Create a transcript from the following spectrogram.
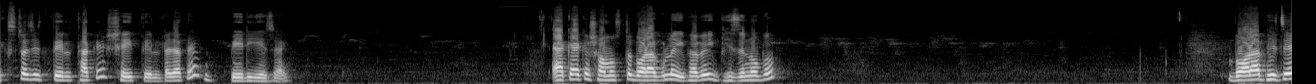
এক্সট্রা যে তেল থাকে সেই তেলটা যাতে বেরিয়ে যায়। একে একে সমস্ত বড়াগুলো এইভাবেই ভেজে নেব। বড়া ভেজে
